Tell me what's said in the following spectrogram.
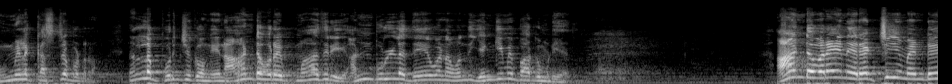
உண்மையில கஷ்டப்படுறான். நல்லா புரிஞ்சுக்கோங்க என் ஆண்டவரை மாதிரி அன்புள்ள தேவனை வந்து எங்கேயுமே பார்க்க முடியாது. ஆண்டவரே என்னை ரட்சியும் என்று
